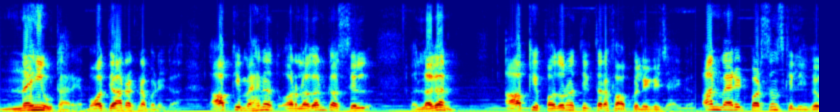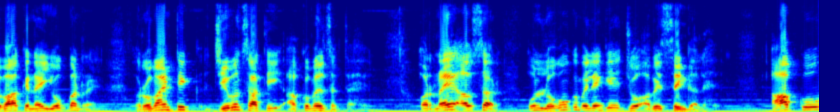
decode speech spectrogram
नहीं उठा रहे बहुत ध्यान रखना पड़ेगा। आपकी मेहनत और लगन का सिल, लगन आपकी पदोन्नति की तरफ़ आपको लेके जाएगा। अनमेरिड पर्सन के लिए विवाह के नए योग बन रहे हैं। रोमांटिक जीवन साथी आपको मिल सकता है। और नए अवसर उन लोगों को मिलेंगे जो अभी सिंगल है। आपको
